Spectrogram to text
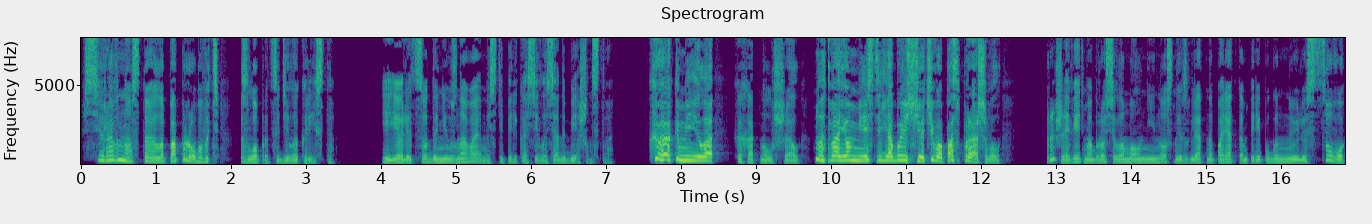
«Все равно стоило попробовать», — зло процедила Криста. Ее лицо до неузнаваемости перекосилось от бешенства. «Как мило!» — хохотнул Шел. «На твоем месте я бы еще чего поспрашивал!» Рыжая ведьма бросила молниеносный взгляд на порядком перепуганную Лесцову,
